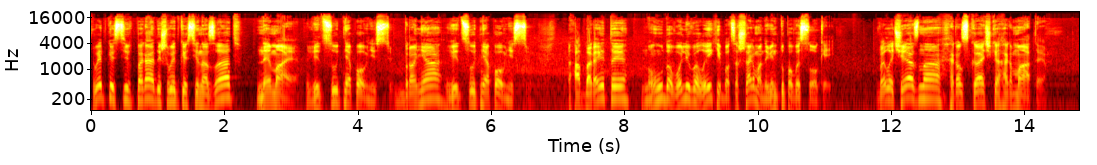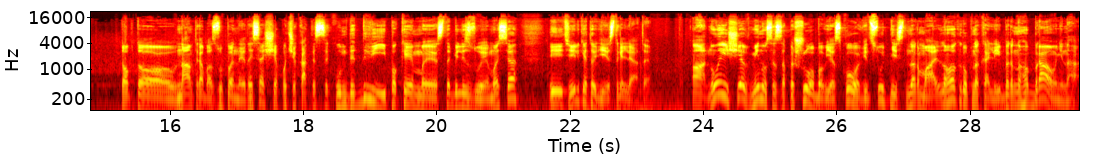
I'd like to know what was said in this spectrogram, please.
Швидкості вперед і швидкості назад немає. Відсутня повністю. Броня відсутня повністю. Габарити, ну, доволі великі, бо це Шерман, і він тупо високий. Величезна розкачка гармати. Тобто нам треба зупинитися, ще почекати секунди дві, поки ми стабілізуємося, і тільки тоді стріляти. А, ну і ще в мінуси запишу обов'язково відсутність нормального крупнокаліберного Браунінга.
